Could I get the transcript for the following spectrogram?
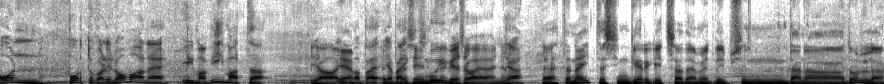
on Portugalile omane ilma vihmata ja ja ta päikese siin- kuiv ja soe on ju. jah, ta näitas siin kergeid sademeid võib siin täna tulla,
